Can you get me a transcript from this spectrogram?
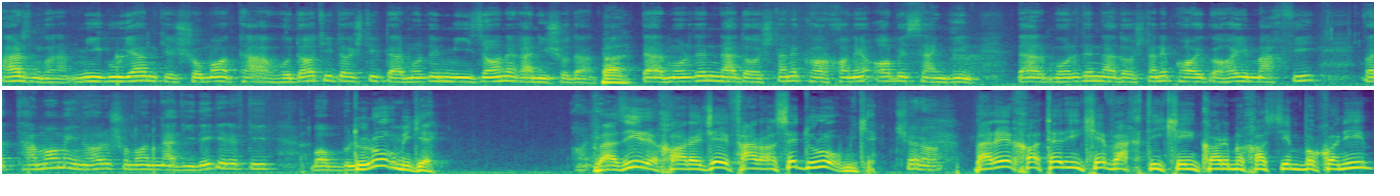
عرض می‌کنم. می‌گویند که شما تعهداتی داشتید در مورد میزان غنی شدن با. در مورد نداشتن کارخانه آب سنگین در مورد نداشتن پایگاه های مخفی و تمام اینها رو شما ندیده گرفتید با دروغ میگه. وزیر خارجه فرانسه دروغ میگه. چرا؟ برای خاطر اینکه وقتی که این کار می‌خواستیم بکنیم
